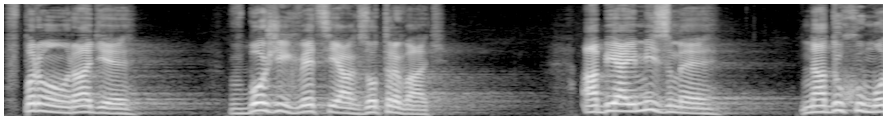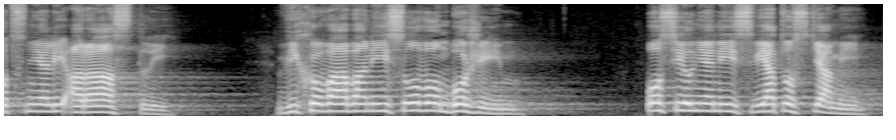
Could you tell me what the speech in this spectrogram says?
v prvom rade v Božích veciach zotrvať, aby aj my sme na duchu mocneli a rástli, vychovávaní slovom Božím, posilnení sviatosťami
